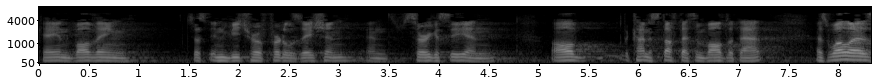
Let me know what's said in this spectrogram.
okay, involving just in vitro fertilization and surrogacy and all the kind of stuff that's involved with that, as well as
